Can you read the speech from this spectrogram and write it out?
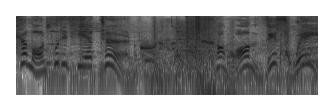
Come on, put it here, turn. Come on, this way.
